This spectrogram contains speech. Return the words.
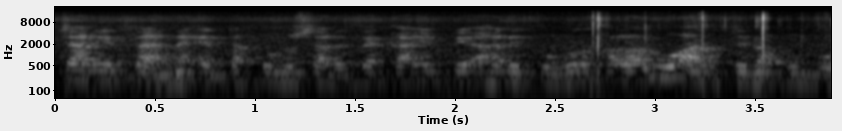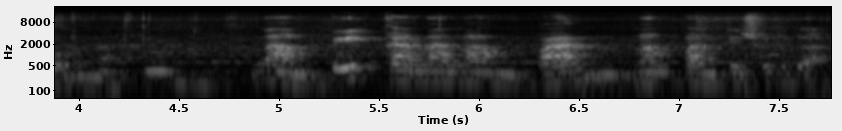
caritana eta kuno sarita ka impi ahli kubur kalau luar tina kuburna. Nampi karena nampan nampan ti surga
